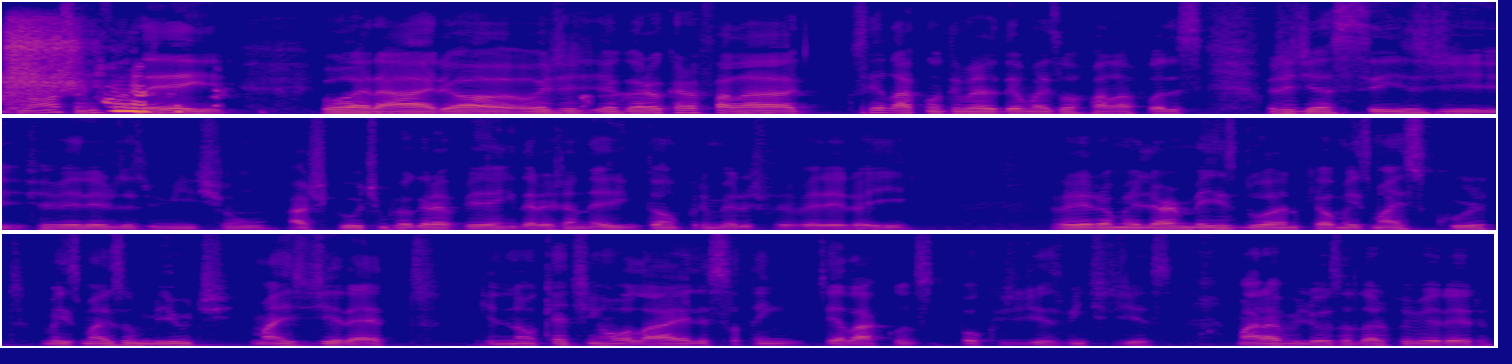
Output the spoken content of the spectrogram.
Nossa, nem falei. O horário, ó, hoje, agora eu quero falar, sei lá quanto tempo já deu, mas vou falar, foda-se. Hoje é dia 6 de fevereiro de 2021. Acho que o último que eu gravei ainda era janeiro, então primeiro de fevereiro aí. Fevereiro é o melhor mês do ano, que é o mês mais curto, mês mais humilde, mais direto. Ele não quer te enrolar, ele só tem, sei lá, quantos poucos dias, 20 dias. Maravilhoso, adoro fevereiro.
